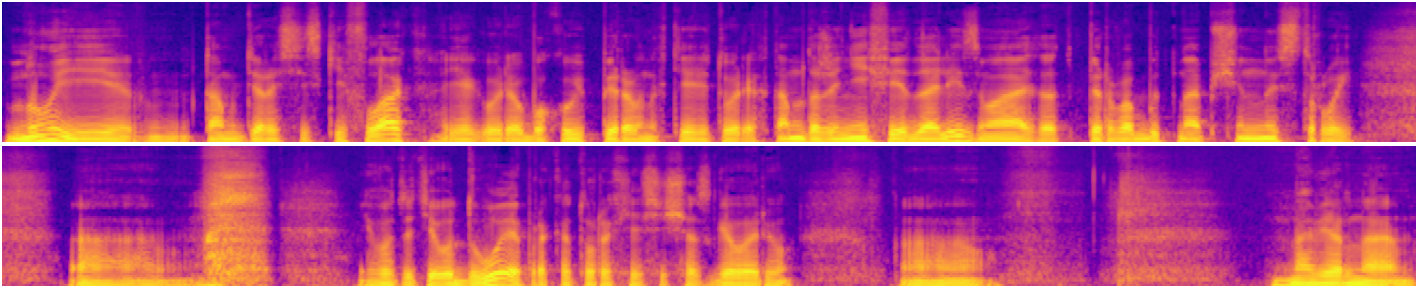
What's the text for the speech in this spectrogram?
Ну и там, где российский флаг, я говорю об оккупированных территориях, там даже не феодализм, а этот первобытно-общинный строй. А, и вот эти вот двое, про которых я сейчас говорю, а, наверное,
